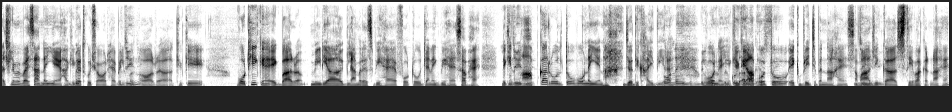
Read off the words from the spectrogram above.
एक्चुअली में वैसा नहीं है हकीकत कुछ और है बिल्कुल जी। जी. और क्योंकि वो ठीक है एक बार मीडिया ग्लैमरस भी है फोटोजेनिक भी है सब है लेकिन जी, जी। आपका रोल तो वो नहीं है ना जो दिखाई दिया वो नहीं, नहीं बिल्कुल, वो बिल्कुल नहीं है बिल्कुल क्योंकि आपको है आपको तो एक ब्रिज बनना है सामाजिक सेवा करना है।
